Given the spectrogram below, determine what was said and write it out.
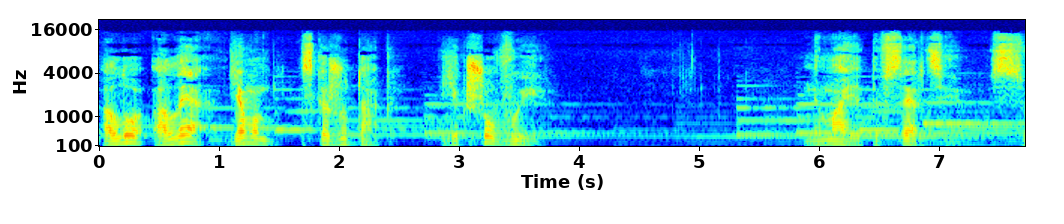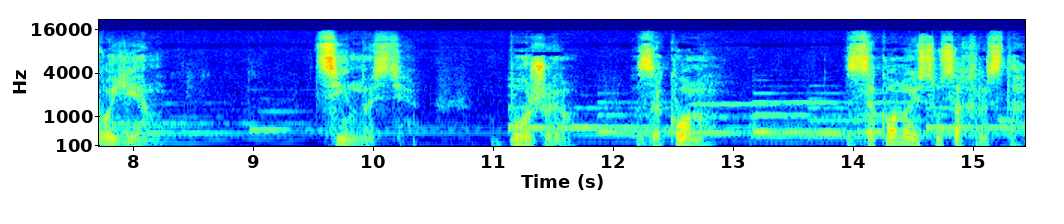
але, але я вам скажу так: якщо ви не маєте в серці своєму цінності Божого закону, закону Ісуса Христа,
